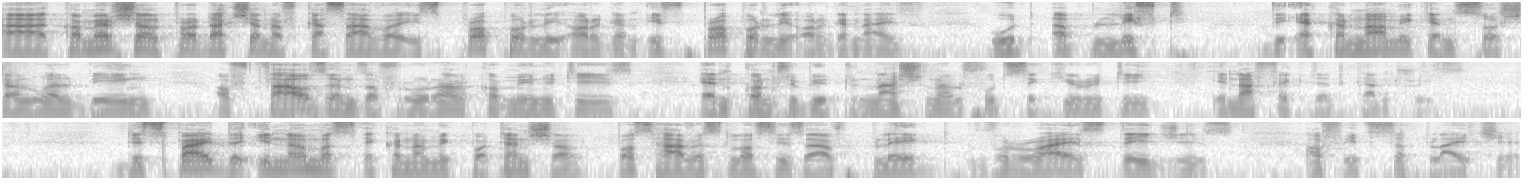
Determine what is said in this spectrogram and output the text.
Uh, commercial production of cassava is properly organ if properly organized, would uplift the economic and social well-being of thousands of rural communities and contribute to national food security in affected countries. Despite the enormous economic potential, post-harvest losses have plagued various stages of its supply chain,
